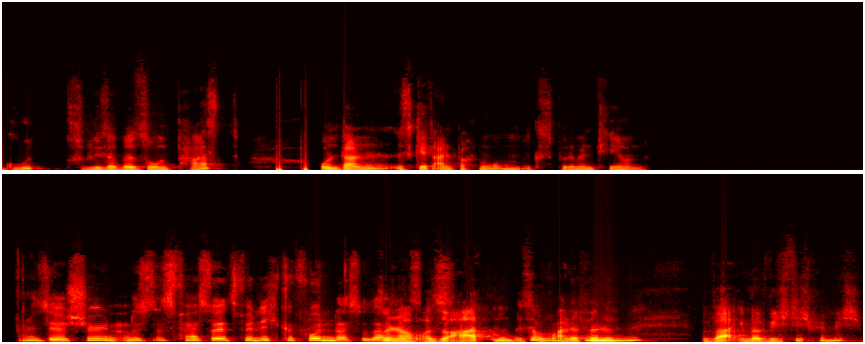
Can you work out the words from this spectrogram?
gut zu dieser Person passt. Und dann, es geht einfach nur um Experimentieren. Ja, sehr schön. Und das ist, hast du jetzt für dich gefunden, dass du sagst, Genau, also Atmung ist auf alle Fälle, Mhm. war immer wichtig für mich.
